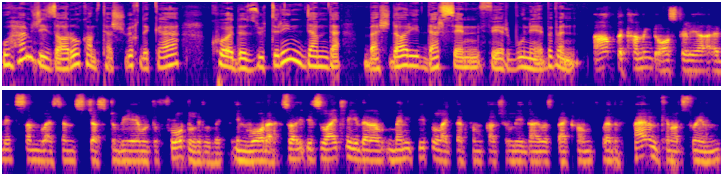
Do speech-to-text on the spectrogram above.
و هم جی زاروکان تشویق دکه که ده زودترین دم ده بشداری درسن فیربونه ببن. After coming to Australia, I did some lessons just to be able to float a little bit in water. So it's likely there are many people like that from culturally diverse backgrounds where the parent cannot swim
